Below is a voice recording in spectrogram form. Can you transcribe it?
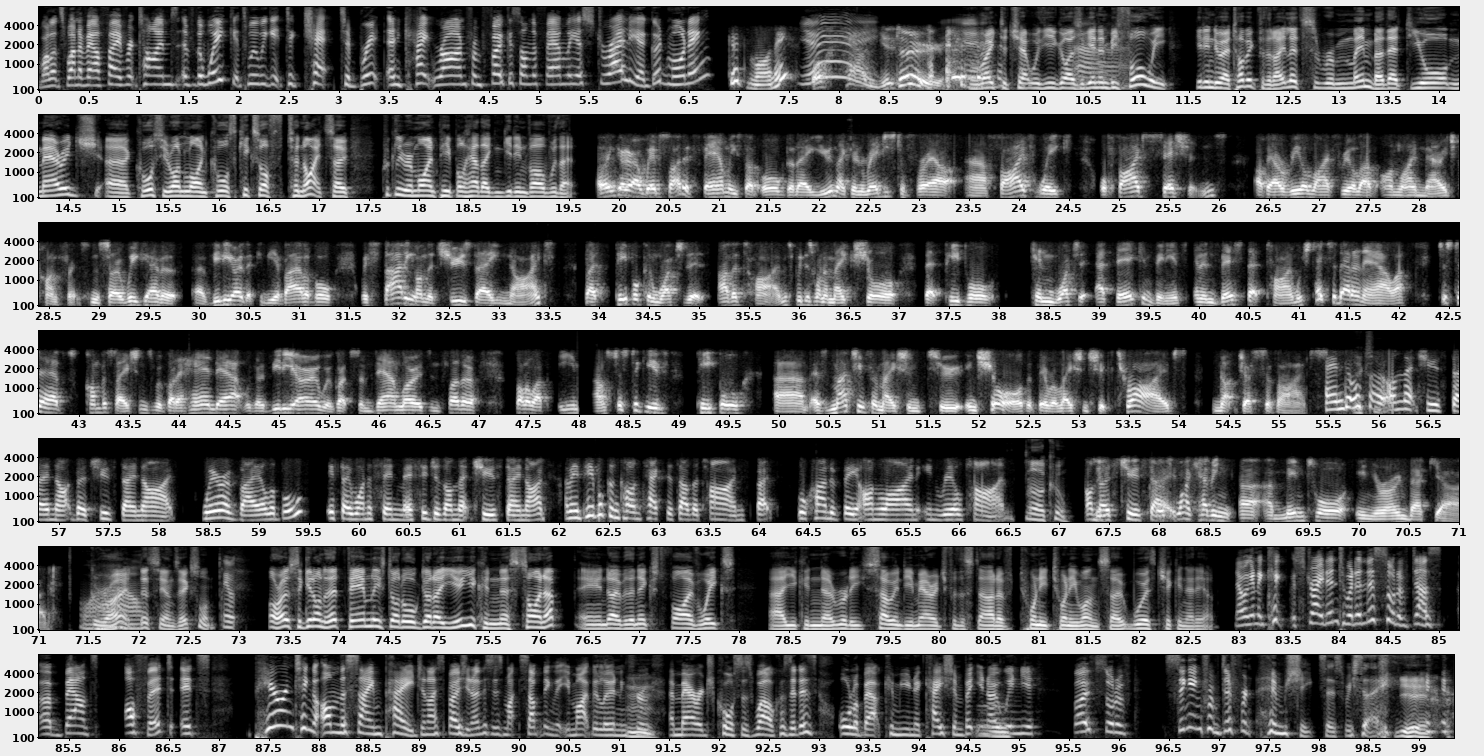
Well, it's one of our favourite times of the week. It's where we get to chat to Brett and Kate Ryan from Focus on the Family Australia. Good morning. Good morning. Yay. Well, how you do? Great to chat with you guys again. And before we get into our topic for the day, let's remember that your marriage uh, course, your online course, kicks off tonight. So quickly remind people how they can get involved with that. I can go to our website at families.org.au and they can register for our uh, five week or five sessions of our real life, real love online marriage conference. And so we have a, a video that can be available. We're starting on the Tuesday night, but people can watch it at other times. We just want to make sure that people can watch it at their convenience and invest that time, which takes about an hour, just to have conversations. We've got a handout, we've got a video, we've got some downloads and further follow up emails just to give people um, as much information to ensure that their relationship thrives not just survives. And also Excellent. on that Tuesday night, the Tuesday night, we're available if they want to send messages on that Tuesday night. I mean, people can contact us other times, but we'll kind of be online in real time. Oh, cool. On so, those Tuesdays. So it's like having a, a, mentor in your own backyard. Wow. Great. That sounds excellent. It- All right, so get on to that, families.org.au. You can uh, sign up, and over the next five weeks, uh, you can uh, really sow into your marriage for the start of 2021. So worth checking that out. Now we're going to kick straight into it, and this sort of does uh, bounce off it. It's parenting on the same page, and I suppose you know this is something that you might be learning through mm. a marriage course as well, because it is all about communication. But you know, mm. when you both sort of singing from different hymn sheets, as we say. Yeah.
